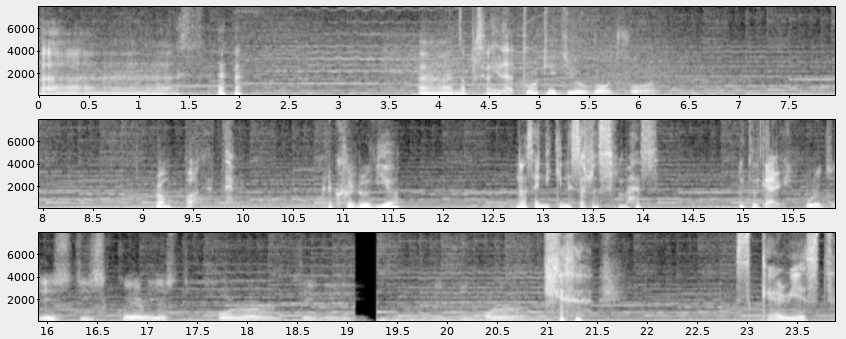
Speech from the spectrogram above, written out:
Ah. Ah, no personalidad. Who did you vote for? Ron Pocket. Marco Rubio. No sé ni quiénes son los demás. Uncle Gary. Which is the scariest horror thingy in, in horror? Scariest.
